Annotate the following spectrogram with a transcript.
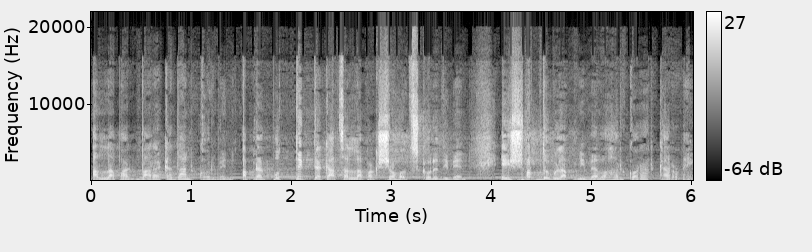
আল্লাপাক বারাকা দান করবেন। আপনার প্রত্যেকটা কাজ আল্লাপাক সহজ করে দিবেন। এই শব্দগুলো আপনি ব্যবহার করার কারণে।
